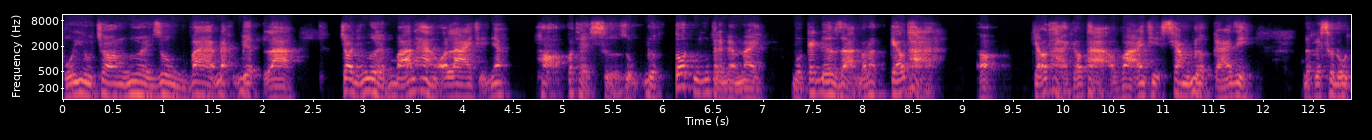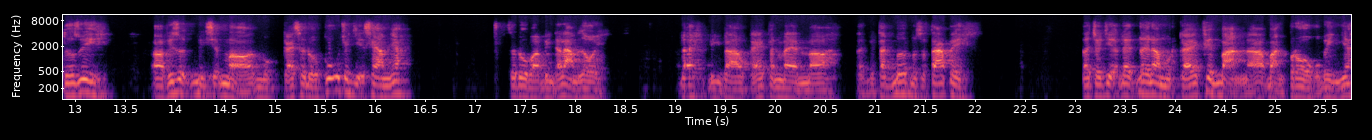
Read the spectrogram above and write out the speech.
tối ưu cho người dùng và đặc biệt là cho những người bán hàng online chị nhé họ có thể sử dụng được tốt những phần mềm này một cách đơn giản đó là kéo thả. Đó, kéo thả kéo thả và anh chị xem được cái gì? Được cái sơ đồ tư duy. À, ví dụ mình sẽ mở một cái sơ đồ cũ cho chị xem nhé sơ đồ mà mình đã làm rồi. Đây mình vào cái phần mềm ờ, để mình tắt bớt một số tab đi đây cho chị đây, đây là một cái phiên bản uh, bản pro của mình nhé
